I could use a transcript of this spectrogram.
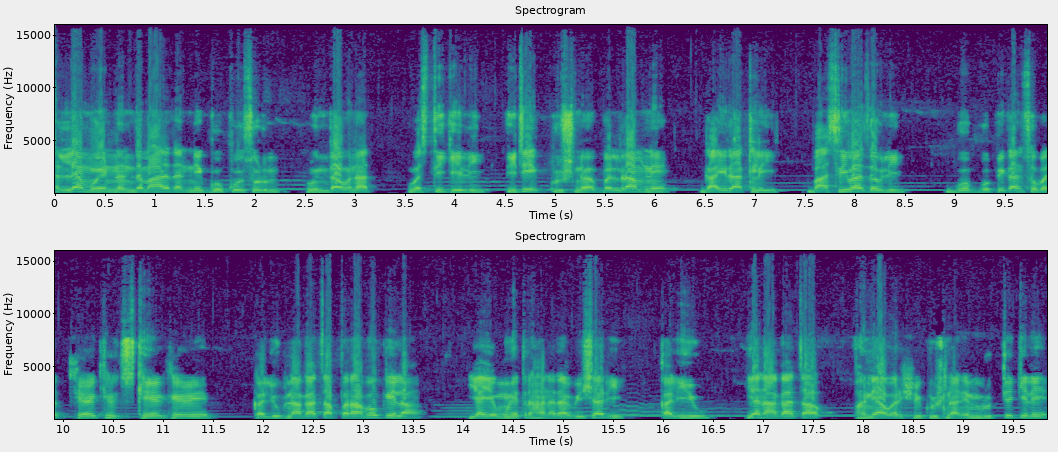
हल्ल्यामुळे नंद महाराजांनी गोकुळ सोडून वृंदावनात वस्ती केली. तिथे कृष्ण बलरामने गाई राखली बासरी वाजवली. गोप गोपिकांसोबत खेळ खेळ खेळ खेळले. कलियुग नागाचा पराभव केला. या यमुनेत राहणाऱ्या विषारी कलियुग या नागाचा फण्यावर श्रीकृष्णाने नृत्य केले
